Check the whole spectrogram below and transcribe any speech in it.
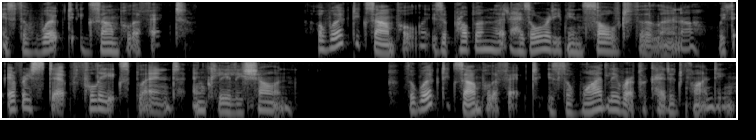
is the worked example effect. A worked example is a problem that has already been solved for the learner, with every step fully explained and clearly shown. The worked example effect is the widely replicated finding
